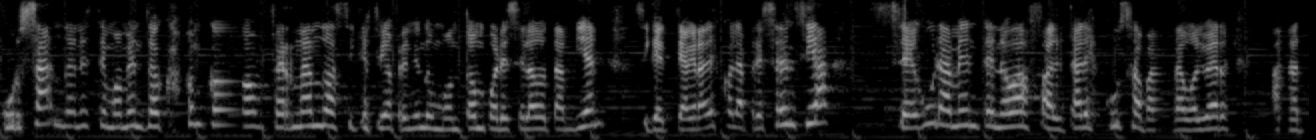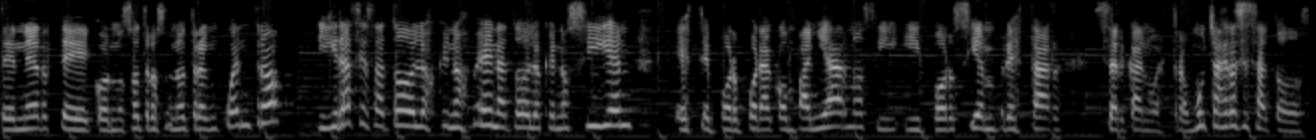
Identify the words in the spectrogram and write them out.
cursando en este momento con, con Fernando, así que estoy aprendiendo un montón por ese lado también. Así que te agradezco la presencia seguramente no va a faltar excusa para volver a tenerte con nosotros en otro encuentro. Y gracias a todos los que nos ven, a todos los que nos siguen, este, por, por acompañarnos y, por siempre estar cerca nuestro. Muchas gracias a todos.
